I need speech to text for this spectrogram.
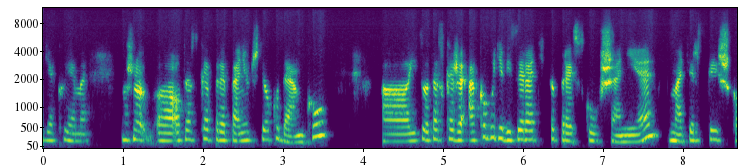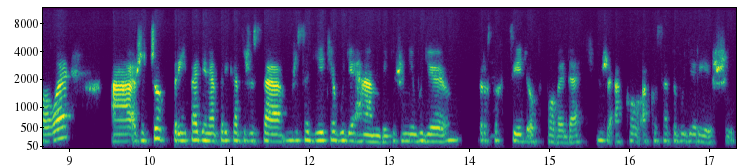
Ďakujeme. Možno uh, otázka pre pani učiteľku Danku. Uh, je tu otázka, že ako bude vyzerať to preskúšanie v materskej škole a že čo v prípade napríklad, že sa, že sa dieťa bude hambiť, že nebude prosto chcieť odpovedať, že ako, ako sa to bude riešiť.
